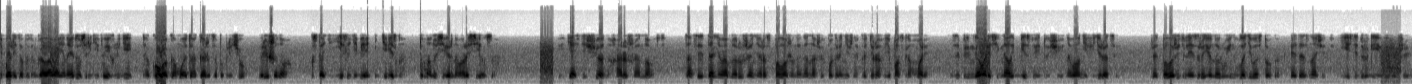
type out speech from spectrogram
не болит об этом голова, я найду среди твоих людей такого, кому это окажется по плечу. Решено. Кстати, если тебе интересно, Туман у Северного рассеялся. Есть еще одна хорошая новость. Станции дальнего обнаружения, расположенные на наших пограничных катерах в Японском море, запеленговали сигналы бедствия, идущие на волне Федерации. Предположительно из района руин Владивостока. Это значит, есть и другие выжившие,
